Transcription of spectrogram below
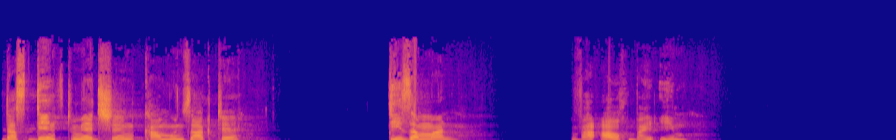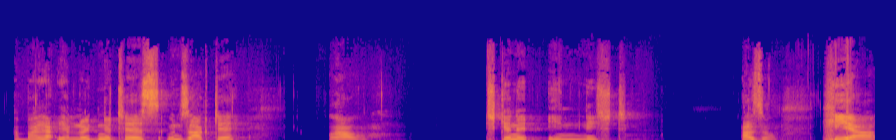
das Dienstmädchen kam und sagte, dieser Mann war auch bei ihm. Aber er leugnete es und sagte, Frau, ich kenne ihn nicht. Also, hier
